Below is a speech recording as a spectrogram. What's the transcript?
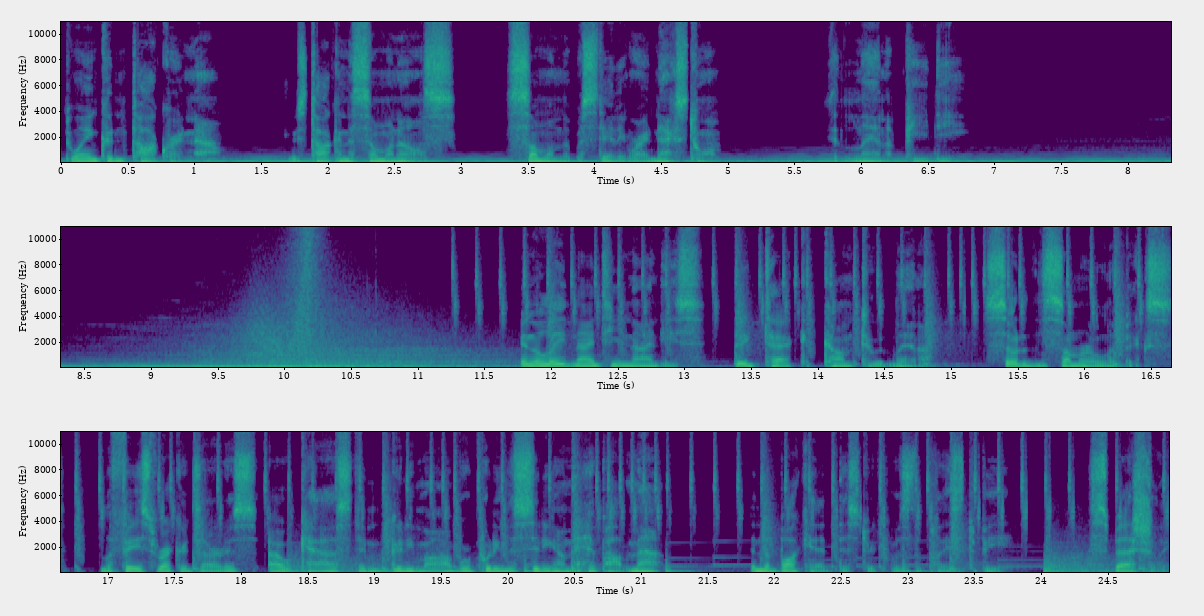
Dwayne couldn't talk right now. He was talking to someone else, someone that was standing right next to him Atlanta PD. In the late 1990s, big tech had come to Atlanta. So did the Summer Olympics. LaFace Records artists, Outkast, and Goodie Mob were putting the city on the hip hop map. And the Buckhead district was the place to be, especially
